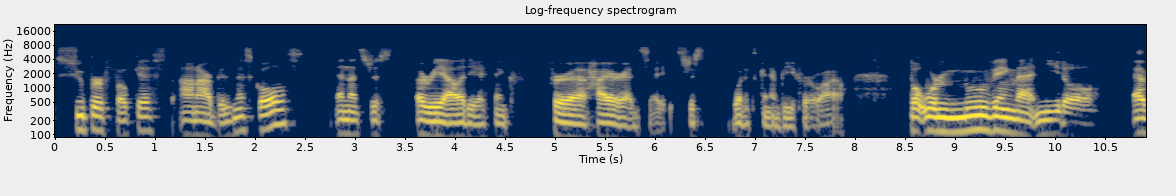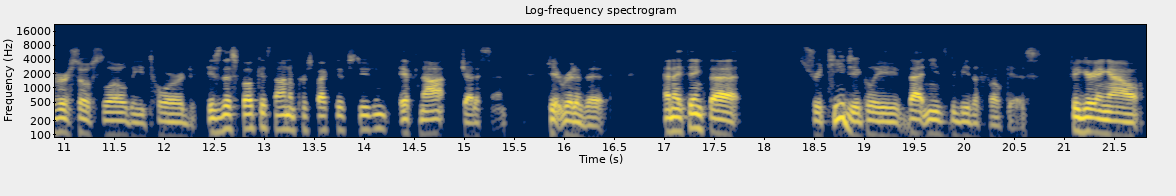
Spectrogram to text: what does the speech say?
super focused on our business goals. And that's just a reality, I think, for a higher ed site. It's just what it's going to be for a while. But we're moving that needle ever so slowly toward is this focused on a prospective student? If not, jettison, get rid of it. And I think that strategically, that needs to be the focus figuring out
